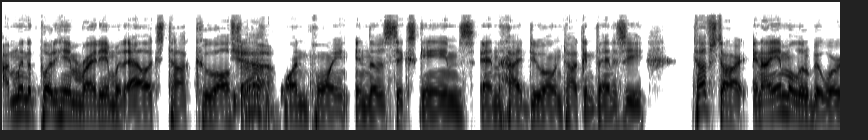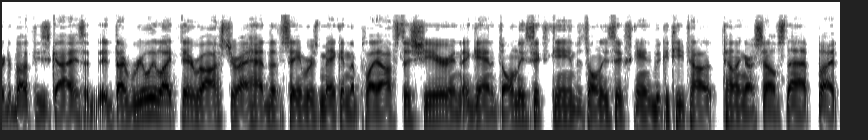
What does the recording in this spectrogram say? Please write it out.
I'm going to put him right in with Alex Tuch, who also Yeah. has one point in those six games. And I do own Tuch in fantasy. Tough start. And I am a little bit worried about these guys. I really like their roster. I had the Sabres making the playoffs this year. And again, it's only six games. It's only six games. We could keep tell- telling ourselves that, but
